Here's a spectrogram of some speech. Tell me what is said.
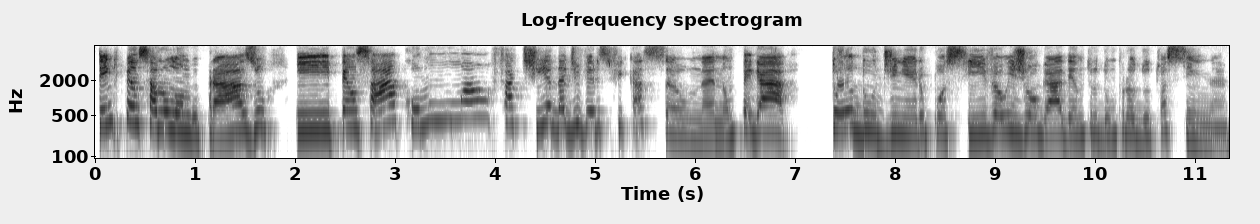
tem que pensar no longo prazo e pensar como uma fatia da diversificação, né? Não pegar todo o dinheiro possível e jogar dentro de um produto assim, né?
